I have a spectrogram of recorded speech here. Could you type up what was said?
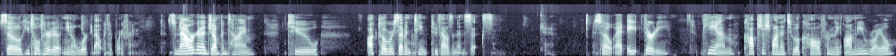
So he told her to, you know, work it out with her boyfriend. So now we're going to jump in time to October 17th, 2006. So at 8:30 p.m., cops responded to a call from the Omni Royal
